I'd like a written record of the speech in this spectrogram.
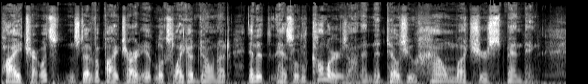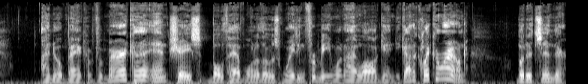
pie chart, what's instead of a pie chart, it looks like a donut and it has little colors on it and it tells you how much you're spending. I know Bank of America and Chase both have one of those waiting for me when I log in. You got to click around, but it's in there.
